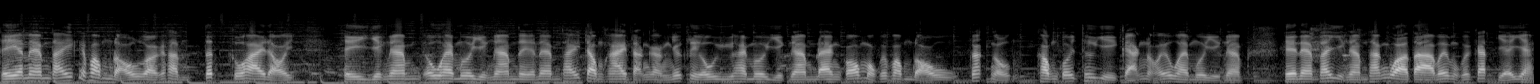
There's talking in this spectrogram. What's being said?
Thì anh em thấy cái phong độ và cái thành tích của hai đội thì Việt Nam U20 Việt Nam thì anh em thấy trong hai trận gần nhất thì U20 Việt Nam đang có một cái phong độ ngắt ngưỡng, không có thứ gì cản nổi U20 Việt Nam. Thì anh em thấy Việt Nam thắng Qatar với một cái cách dễ dàng.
